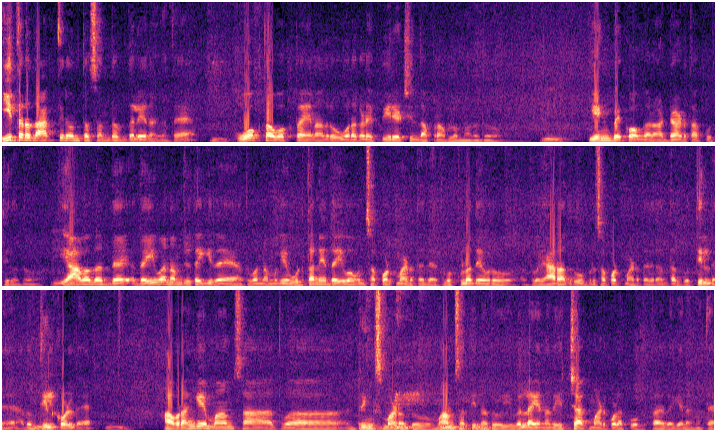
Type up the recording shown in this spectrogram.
ಈ ಥರದ್ದು ಆಗ್ತಿರೋಂಥ ಸಂದರ್ಭದಲ್ಲಿ ಏನಾಗುತ್ತೆ? ಹೋಗ್ತಾ ಹೋಗ್ತಾ ಏನಾದರೂ ಹೊರಗಡೆ ಪೀರಿಯಡ್ಸಿಂದ ಪ್ರಾಬ್ಲಮ್ ಆಗೋದು. ಹೆಂಗ್ ಬೇಕೋ ಹಂಗಾರ ಅಡ್ಡಾಡ್ತಾ ಕೂತಿರೋದು. ಯಾವಾಗ ದೈ- ದೈವ ನಮ್ಮ ಜೊತೆಗಿದೆ ಅಥವಾ ನಮಗೆ ಹುಡ್ತಾನೆ ದೈವ ಒಂದು ಸಪೋರ್ಟ್ ಮಾಡ್ತಾ ಇದೆ ಅಥವಾ ಕುಲದೇವರು ಅಥವಾ ಯಾರಾದರೂ ಒಬ್ರು ಸಪೋರ್ಟ್ ಮಾಡ್ತಾ ಇದ್ದಾರೆ ಅಂತ ಗೊತ್ತಿಲ್ಲದೆ ಅದನ್ನು ತಿಳ್ಕೊಳ್ದೆ. ಅವ್ರ ಹಂಗೆ ಮಾಂಸ ಅಥವಾ ಡ್ರಿಂಕ್ಸ್ ಮಾಡೋದು ಮಾಂಸ ತಿನ್ನೋದು ಇವೆಲ್ಲ ಏನಾದ್ರು ಹೆಚ್ಚಾಗಿ ಮಾಡ್ಕೊಳಕ್ಕೆ ಹೋಗ್ತಾ ಇದ್ದಾಗ ಏನಾಗುತ್ತೆ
